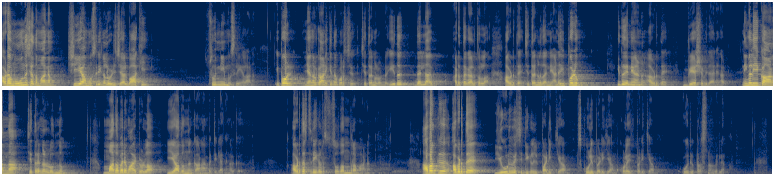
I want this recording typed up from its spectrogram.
അവിടെ മൂന്ന് ശതമാനം ഷിയ മുസ്ലിങ്ങൾ ഒഴിച്ചാൽ ബാക്കി സുന്നി മുസ്ലിങ്ങളാണ്. ഇപ്പോൾ ഞങ്ങൾ കാണിക്കുന്ന കുറച്ച് ചിത്രങ്ങളുണ്ട്. ഇത് ഇതെല്ലാം അടുത്ത കാലത്തുള്ള അവിടുത്തെ ചിത്രങ്ങൾ തന്നെയാണ്. ഇപ്പോഴും ഇത് തന്നെയാണ് അവിടുത്തെ വേഷവിധാനങ്ങൾ. നിങ്ങൾ ഈ കാണുന്ന ചിത്രങ്ങളിലൊന്നും മതപരമായിട്ടുള്ള യാതൊന്നും കാണാൻ പറ്റില്ല നിങ്ങൾക്ക്. അവിടുത്തെ സ്ത്രീകൾ സ്വതന്ത്രമാണ്. അവർക്ക് അവിടുത്തെ യൂണിവേഴ്സിറ്റികളിൽ പഠിക്കാം സ്കൂളിൽ പഠിക്കാം കോളേജിൽ പഠിക്കാം ഒരു പ്രശ്നവുമില്ല.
